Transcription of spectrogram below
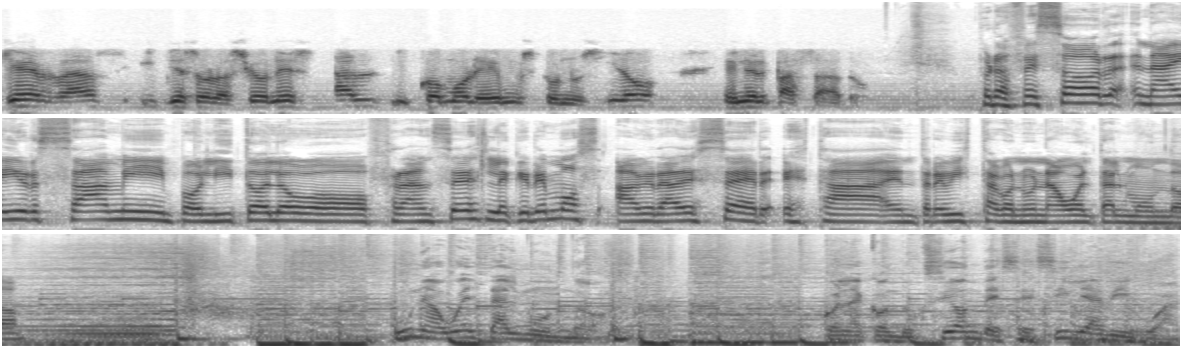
guerras y desolaciones tal y como le hemos conocido en el pasado. Profesor Nair Sami, politólogo francés, le queremos agradecer esta entrevista con Una Vuelta al Mundo. Una Vuelta al Mundo, con la conducción de Cecilia Diguan.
